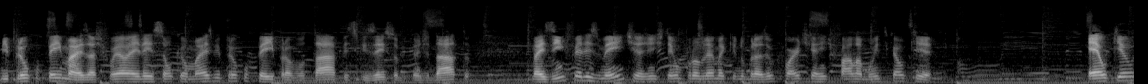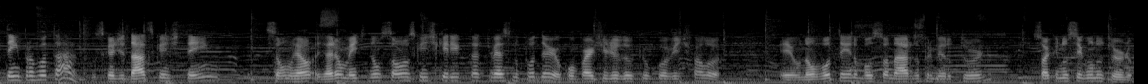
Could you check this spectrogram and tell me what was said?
me preocupei mais, acho que foi a eleição que eu mais me preocupei para votar, pesquisei sobre o candidato. Mas infelizmente a gente tem um problema aqui no Brasil forte que a gente fala muito que é o quê? é o que eu tenho para votar. Os candidatos que a gente tem são geralmente não são os que a gente queria que estivesse no poder. Eu compartilho do que o Covid falou. Eu não votei no Bolsonaro no primeiro turno, só que no segundo turno,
